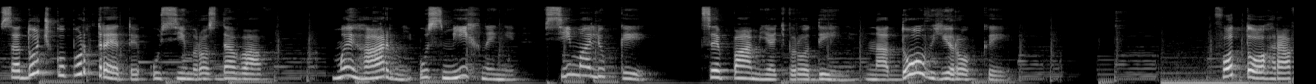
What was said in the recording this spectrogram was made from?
Садочку портрети усім роздавав. Ми гарні, усміхнені, всі малюки. Це пам'ять в родині на довгі роки. Фотограф.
